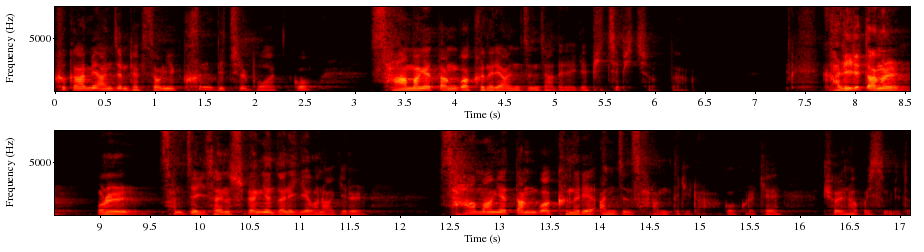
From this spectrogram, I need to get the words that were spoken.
흑암에 앉은 백성이 큰 빛을 보았고 사망의 땅과 그늘에 앉은 자들에게 빛이 비치었다. 갈릴리 땅을 오늘 선지자 이사야는 수백 년 전에 예언하기를 사망의 땅과 그늘에 앉은 사람들이라고 그렇게 표현하고 있습니다.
